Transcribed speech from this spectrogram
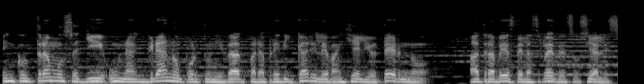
encontramos allí una gran oportunidad para predicar el Evangelio eterno a través de las redes sociales,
